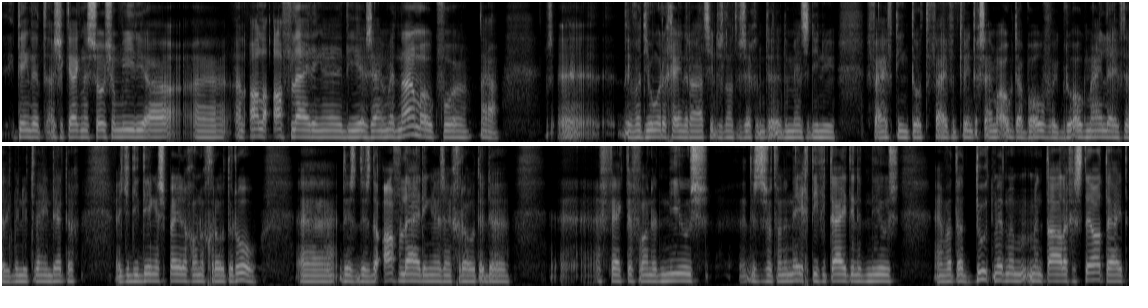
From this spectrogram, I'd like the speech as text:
ik denk dat als je kijkt naar social media, aan alle afleidingen die er zijn, met name ook voor nou ja, de wat jongere generatie, dus laten we zeggen de, de mensen die nu 15 tot 25 zijn, maar ook daarboven. Ik bedoel ook mijn leeftijd, ik ben nu 32. Weet je, die dingen spelen gewoon een grote rol. Dus, dus de afleidingen zijn groter, de effecten van het nieuws, dus een soort van de negativiteit in het nieuws. En wat dat doet met mijn mentale gesteldheid,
